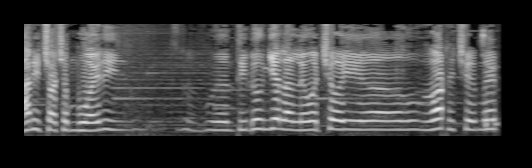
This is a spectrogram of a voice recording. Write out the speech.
Ăn thịt chó chấm muối thì thì đương nhiên là nếu mà chơi ờ, gót hay chơi mết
